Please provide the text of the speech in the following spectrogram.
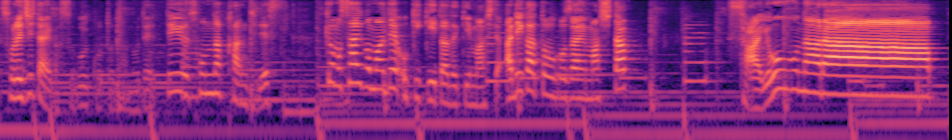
それ自体がすごいことなのでっていうそんな感じです。今日も最後までお聴きいただきましてありがとうございました。さようなら。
